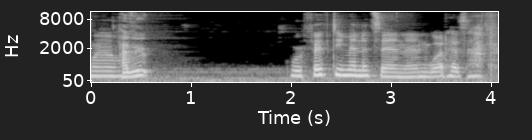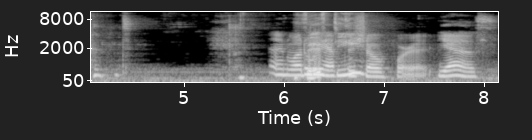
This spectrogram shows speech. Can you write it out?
Wow. Have you? We're 50 minutes in, and what has happened? and what do we have to show for it? Yes.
